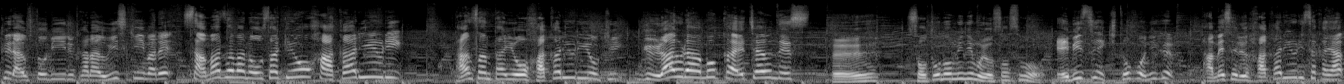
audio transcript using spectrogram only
クラフトビールからウイスキーまで様々なお酒を量り売り。炭酸帯用量り売り置きグラウラーも買えちゃうんです。へえ。外飲みにも良さそう。恵比寿駅徒歩2分。試せる量り売り酒屋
